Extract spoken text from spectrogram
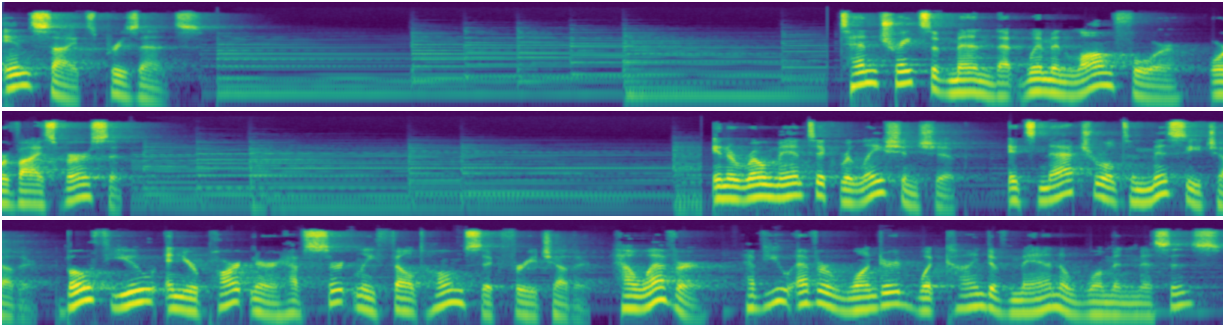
Insights presents 10 Traits of Men That Women Long For, or Vice Versa. In a romantic relationship, it's natural to miss each other. Both you and your partner have certainly felt homesick for each other. However, have you ever wondered what kind of man a woman misses?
